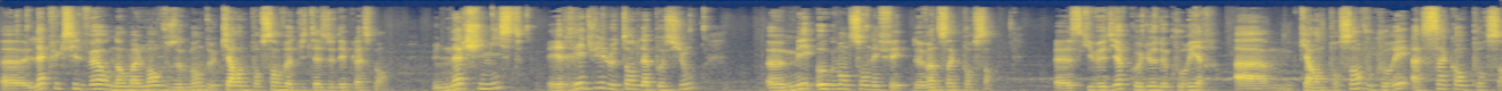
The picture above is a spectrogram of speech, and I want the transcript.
La Quicksilver normalement vous augmente de 40% votre vitesse de déplacement. Une Alchimiste réduit le temps de la potion, mais augmente son effet de 25%. Euh, ce qui veut dire qu'au lieu de courir à 40%, vous courez à 50%.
